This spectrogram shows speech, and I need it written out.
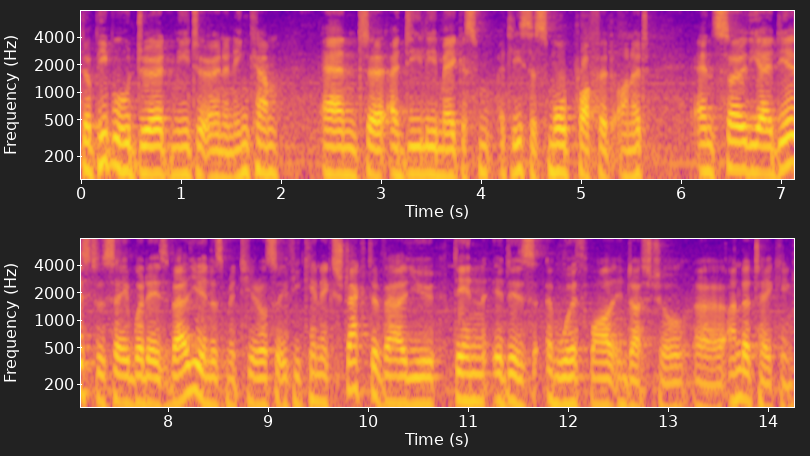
The people who do it need to earn an income and uh, ideally make sm- at least a small profit on it. And so the idea is to say, well, there's value in this material. So if you can extract the value, then it is a worthwhile industrial uh, undertaking.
